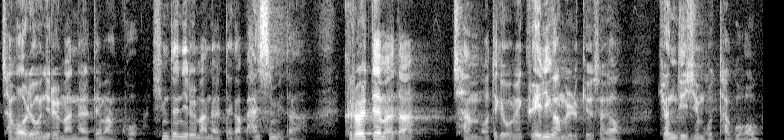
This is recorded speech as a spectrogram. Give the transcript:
참 어려운 일을 만날 때 많고 힘든 일을 만날 때가 많습니다. 그럴 때마다 참 어떻게 보면 괴리감을 느껴서요. 견디지 못하고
